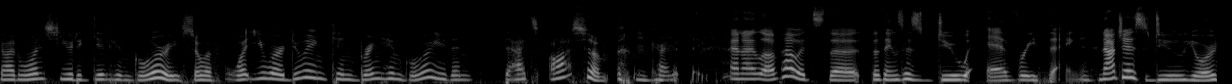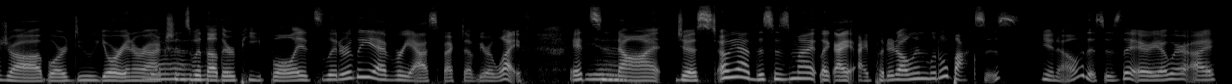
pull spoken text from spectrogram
God wants you to give him glory so if what you are doing can bring him glory then that's awesome Mhm. kind of thing. And I love how it's the the thing says do everything, not just do your job or do your interactions with other people. It's literally every aspect of your life. It's Yeah. not just oh yeah, this is my like I I put it all in little boxes. You know, this is the area where I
